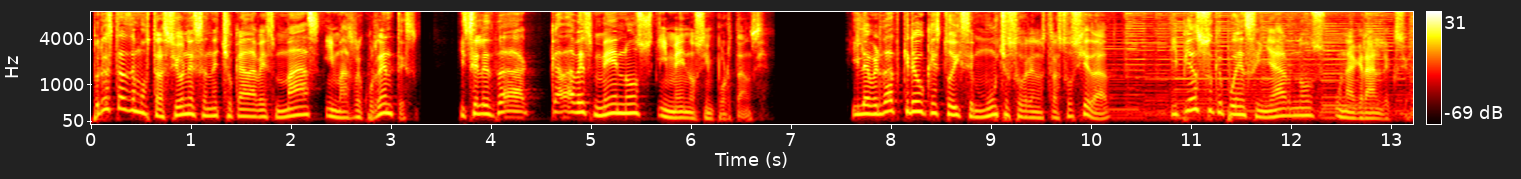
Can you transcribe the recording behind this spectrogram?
Pero estas demostraciones se han hecho cada vez más y más recurrentes, y se les da cada vez menos y menos importancia. Y la verdad creo que esto dice mucho sobre nuestra sociedad y pienso que puede enseñarnos una gran lección.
